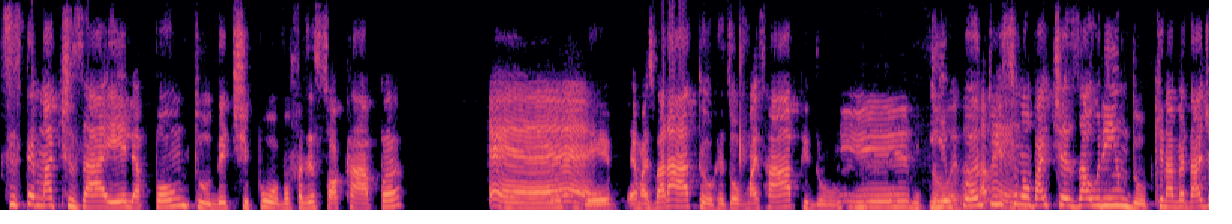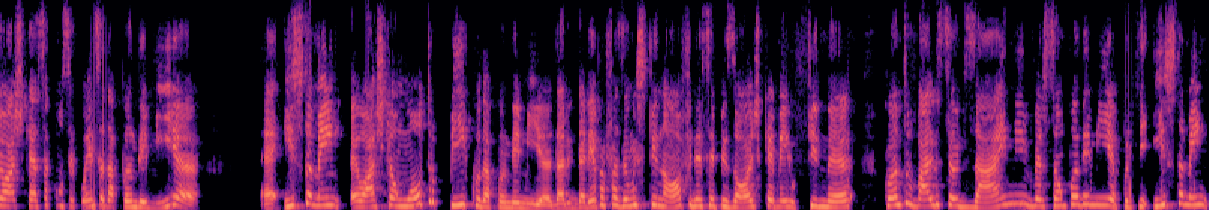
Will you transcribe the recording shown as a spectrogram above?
sistematizar ele a ponto de tipo, vou fazer só capa. É. É mais barato, eu resolvo mais rápido. Isso, e o quanto isso não vai te exaurindo. Porque, na verdade, eu acho que essa consequência da pandemia é, isso também, eu acho que é um outro pico da pandemia. Daria para fazer um spin-off desse episódio que é meio finan. Quanto vale o seu design versão pandemia? Porque isso também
